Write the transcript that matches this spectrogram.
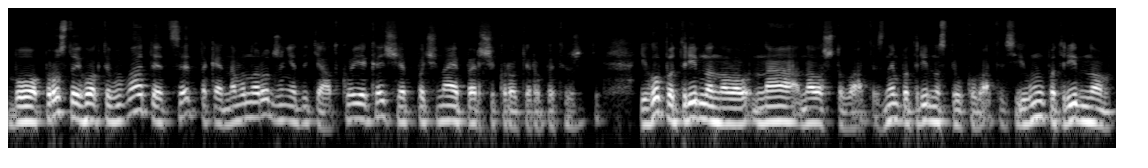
бо просто його активувати це таке новонародження дитятко, яке ще починає перші кроки робити в житті. Його потрібно на, на, налаштувати, з ним потрібно спілкуватися, йому потрібно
